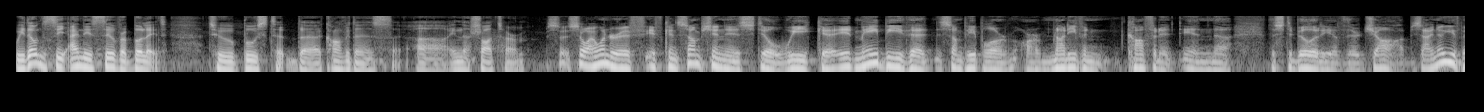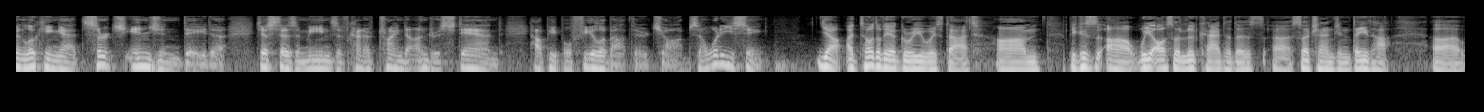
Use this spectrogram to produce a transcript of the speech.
we don't see any silver bullet to boost the confidence uh, in the short term. So, so I wonder if, if consumption is still weak, uh, it may be that some people are, are not even confident in uh, the stability of their jobs. I know you've been looking at search engine data just as a means of kind of trying to understand how people feel about their jobs. And what are you seeing? Yeah, I totally agree with that. Um, because uh, we also look at the uh, search engine data uh,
